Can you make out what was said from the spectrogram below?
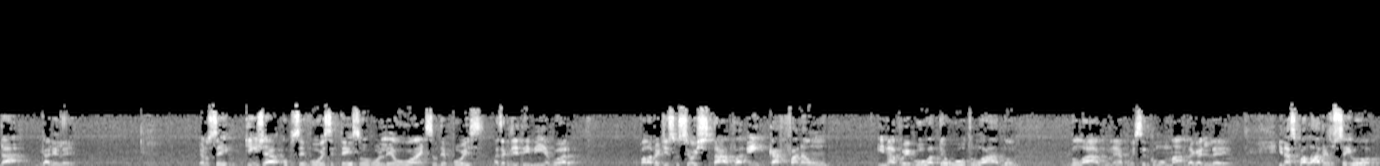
da Galileia. Eu não sei quem já observou esse texto, ou, leu antes ou depois, mas acredita em mim agora. A palavra diz que o Senhor estava em Cafarnaum e navegou até o outro lado do lago, né, conhecido como o Mar da Galileia. E nas palavras do Senhor,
